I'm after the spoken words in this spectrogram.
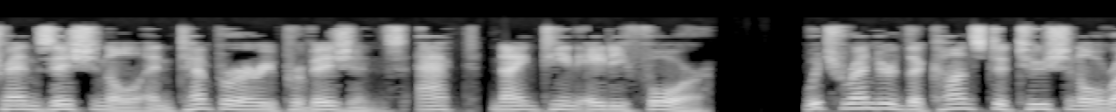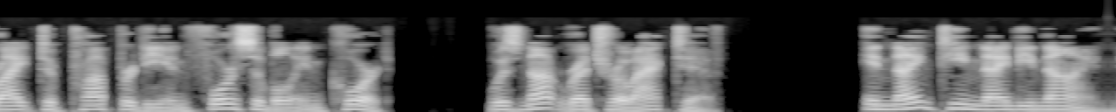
Transitional and Temporary Provisions Act 1984 which rendered the constitutional right to property enforceable in court was not retroactive. In 1999,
